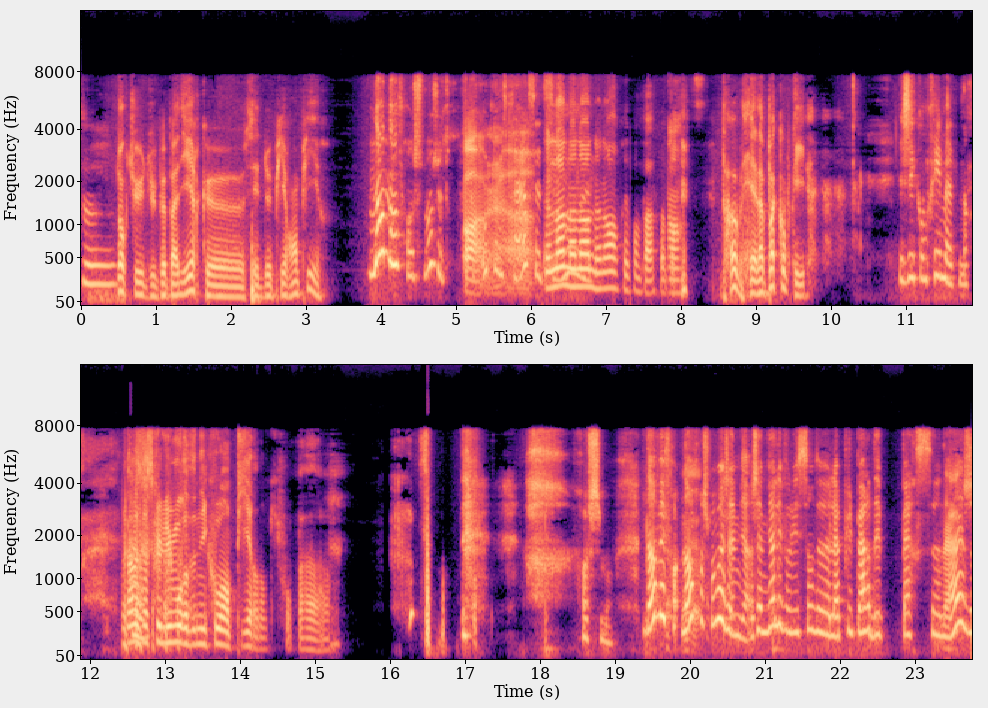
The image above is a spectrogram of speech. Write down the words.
Donc tu tu peux pas dire que c'est de pire en pire. non non franchement je trouve Oh au contraire cette Non, non, non, non, non, réponds pas. réponds Non. Mais elle a pas compris. j'ai compris maintenant. Non, mais c'est parce que l'humour de Nico empire, donc il faut pas. franchement. Non, mais fran- non, franchement, moi j'aime bien. J'aime bien l'évolution de la plupart des personnages.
